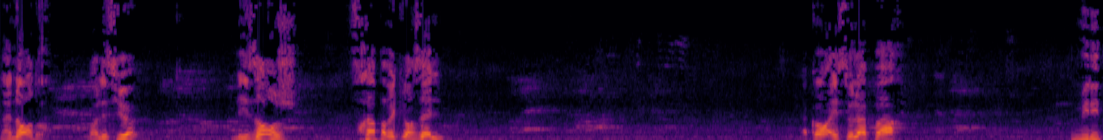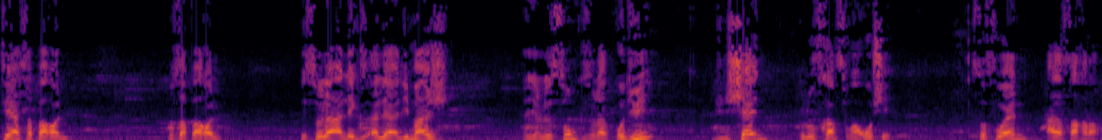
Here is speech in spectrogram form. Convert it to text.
un ordre dans les cieux les anges frappent avec leurs ailes d'accord et cela par humilité à sa parole, pour sa parole. Et cela à l'image, c'est-à-dire le son que cela produit, d'une chaîne que l'on frappe sur un rocher. Sofwan à la Sahara.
